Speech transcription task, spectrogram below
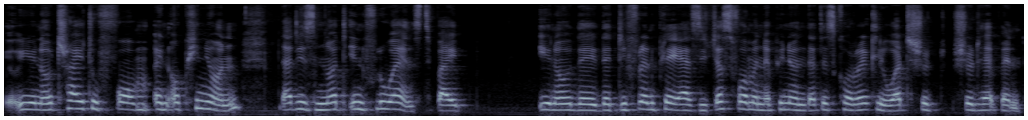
you know try to form an opinion that is not influenced by you know the the different players. You just form an opinion that is correctly what should should happen.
